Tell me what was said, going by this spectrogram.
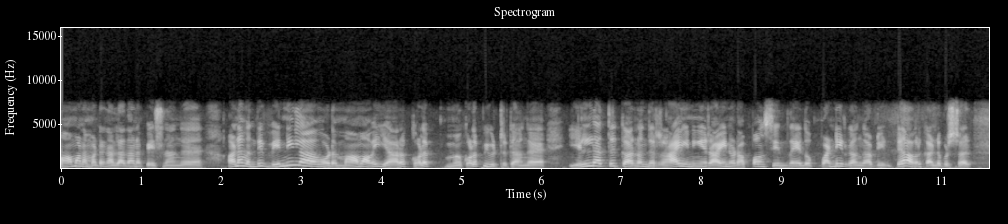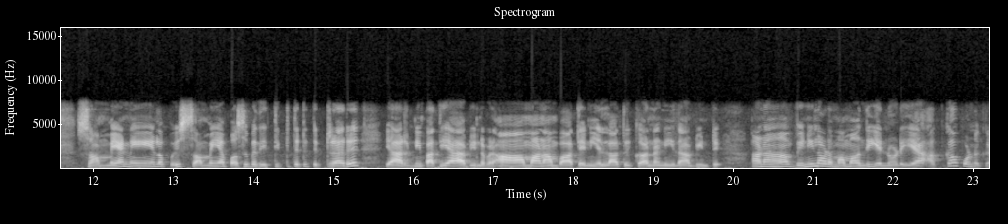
மாமா நம்மகிட்ட நல்லா தானே பேசுனாங்க. ஆனால் வந்து வெண்ணிலாவோட மாமாவை யாரோ குழப் குழப்பி விட்டுருக்காங்க. எல்லாத்துக்கும் காரணம் இந்த ராயினி ராயினோட அப்பாவும் சேர்ந்து தான் ஏதோ பண்ணியிருக்காங்க அப்படின்ட்டு அவர் கண்டுபிடிச்சிட்டாரு. செம்மையாக நேரில் போய் செம்மையாக பசுபதியை திட்டு திட்டு திட்டுறாரு. யார் நீ பார்த்தியா அப்படின்ற மாதிரி ஆமாம் நான் பார்த்தேன். நீ எல்லாத்துக்கும் காரணம் நீ தான் அப்படின்ட்டு. ஆனால் வெண்ணிலாவோட மாமா வந்து என்னுடைய அக்கா பொண்ணுக்கு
